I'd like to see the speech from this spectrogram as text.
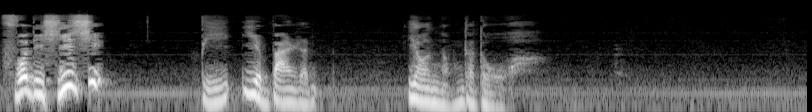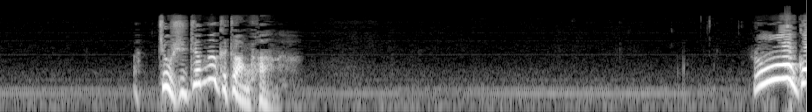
佛的习气，比一般人要浓得多啊！就是这么个状况啊！如果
